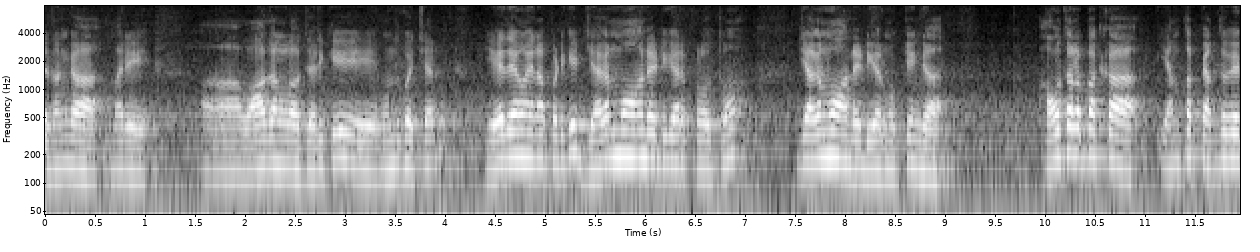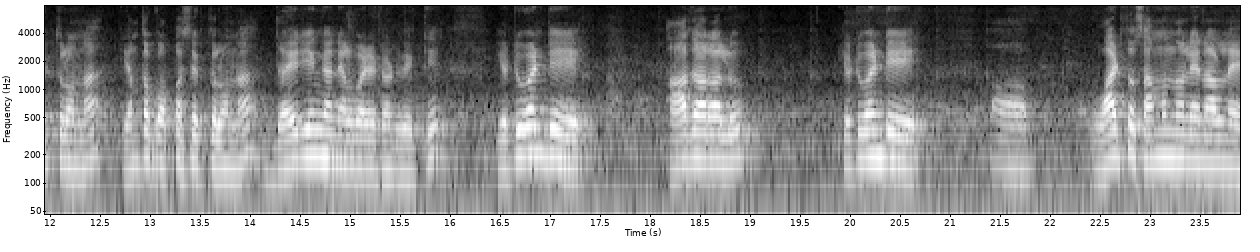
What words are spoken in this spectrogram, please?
విధంగా మరి వాదనలో జరిగి ముందుకొచ్చారు. ఏదేమైనప్పటికీ జగన్మోహన్ రెడ్డి గారి ప్రభుత్వం జగన్మోహన్ రెడ్డి గారు ముఖ్యంగా అవతల పక్క ఎంత పెద్ద వ్యక్తులున్నా ఎంత గొప్ప శక్తులున్నా ధైర్యంగా నిలబడేటువంటి వ్యక్తి ఎటువంటి ఆధారాలు ఎటువంటి వాటితో సంబంధం లేని వాళ్ళని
